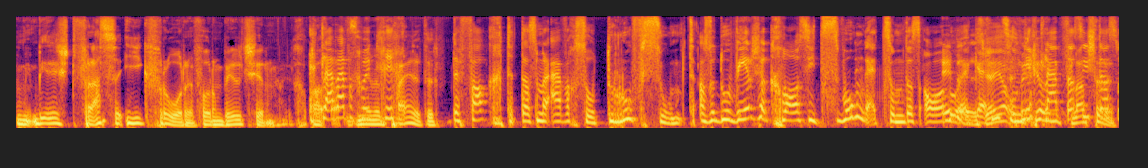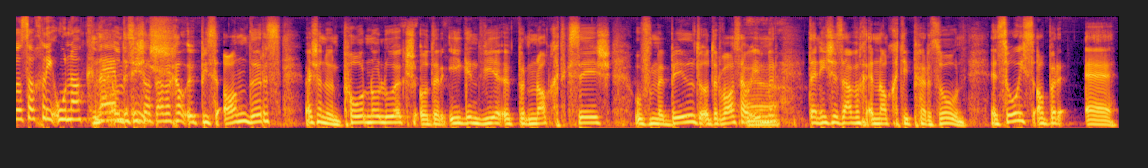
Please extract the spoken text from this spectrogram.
mir ist die Fresse eingefroren vor dem Bildschirm. Ich glaube einfach wirklich, der Fakt, dass man einfach so draufzoomt. Also du wirst ja quasi gezwungen, um das anzuschauen. Ja, ja, und ich ich glaube, das ist das, was so ein bisschen unangenehm Nein, und es ist ist. halt einfach auch etwas anderes. Weißt du, wenn du ein Porno schaust oder irgendwie jemanden nackt siehst auf einem Bild oder was auch Ja. immer, dann ist es einfach eine nackte Person. So ist es aber eine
